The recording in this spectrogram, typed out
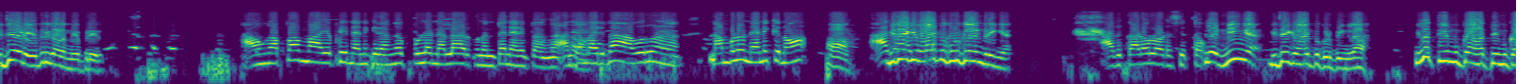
விஜயோட எதிர்காலம் எப்படி இருக்கும் அவங்க அப்பா அம்மா எப்படி நினைக்கிறாங்க? புள்ள நல்லா இருக்கணும்னு தான் நினைப்பாங்க. அந்த மாதிரி தான் அவரும் நம்மளும் நினைக்கணும். விஜய்க்கு வாய்ப்பு கொடுக்கலன்றீங்க. அது கடவுளோட சித்தம். இல்ல நீங்க விஜய்க்கு வாய்ப்பு கொடுப்பீங்களா? இல்ல திமுக அதிமுக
